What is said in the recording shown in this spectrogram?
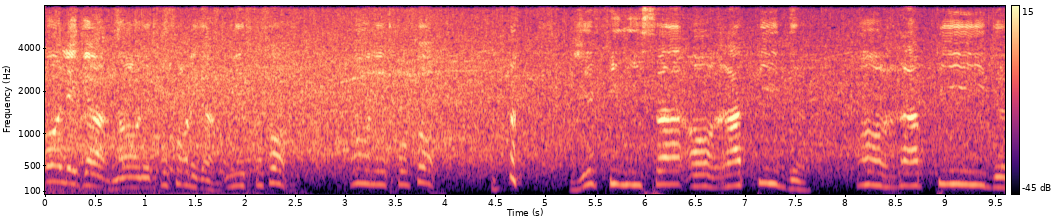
Oh les gars. Non, on est trop fort les gars. On est trop fort. Oh, on est trop fort. J'ai fini ça en rapide. En rapide.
